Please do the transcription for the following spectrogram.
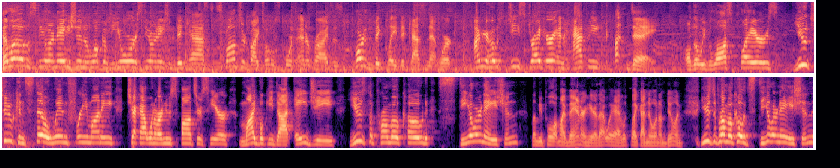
Hello, Steeler Nation, and welcome to your Steeler Nation vidcast, sponsored by Total Sports Enterprises, part of the Big Play Vidcast Network. I'm your host, G Striker, and happy cut day. Although we've lost players, you too can still win free money. Check out one of our new sponsors here, mybookie.ag. Use the promo code Steeler Nation. Let me pull up my banner here. That way I look like I know what I'm doing. Use the promo code Steeler Nation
